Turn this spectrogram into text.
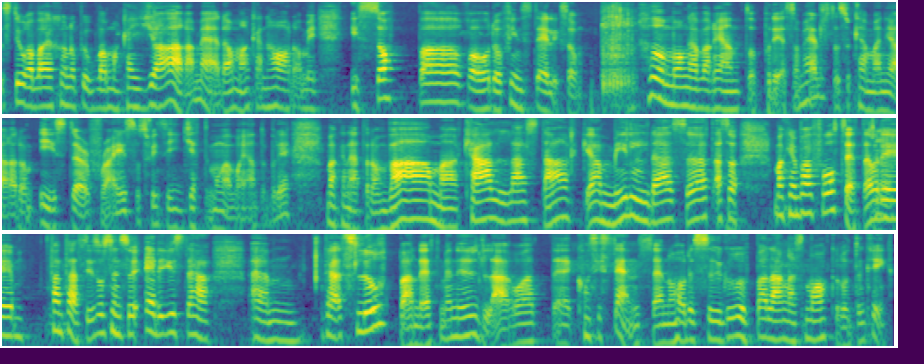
stora variationer på vad man kan göra med dem. Man kan ha dem i, i soppor och då finns det liksom pff, hur många varianter på det som helst. Och så kan man göra dem i stir fries och så finns det jättemånga varianter på det. Man kan äta dem varma, kalla, starka, milda, söta. Alltså man kan bara fortsätta och det fantastiskt. Och sen så är det just det här, ehm, det här slurpandet med nudlar och att eh, konsistensen och hur det suger upp alla andra smaker runt omkring.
